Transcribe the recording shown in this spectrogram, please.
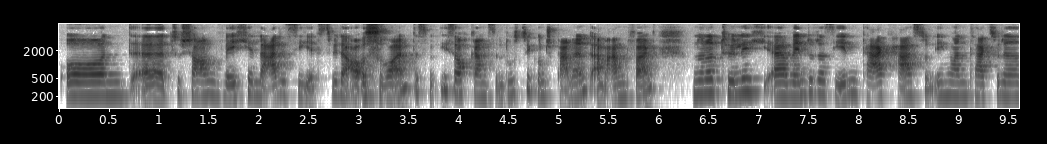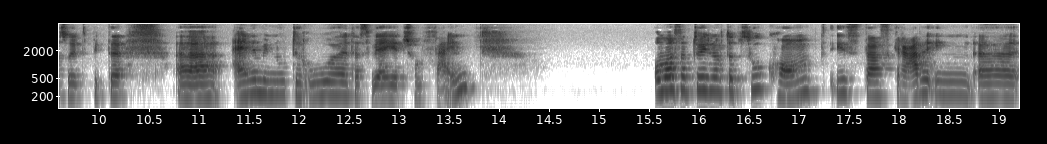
und äh, zu schauen, welche Lade sie jetzt wieder ausräumt. Das ist auch ganz lustig und spannend am Anfang. Nur natürlich, äh, wenn du das jeden Tag hast und irgendwann sagst du dann so, jetzt bitte äh, eine Minute Ruhe, das wäre jetzt schon fein. Und was natürlich noch dazu kommt, ist, dass gerade in äh,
